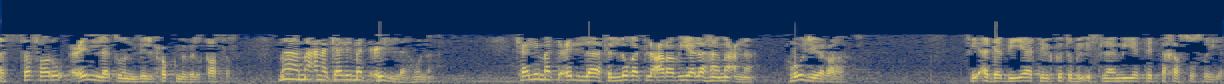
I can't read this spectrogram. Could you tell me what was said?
السفر علة للحكم بالقصر. ما معنى كلمة علة هنا؟ كلمة علة في اللغة العربية لها معنى. هجر. في أدبيات الكتب الإسلامية التخصصية.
